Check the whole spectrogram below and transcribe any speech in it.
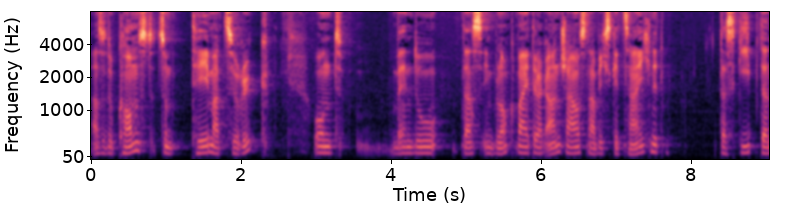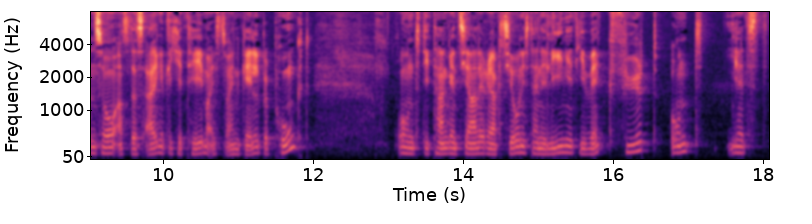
Also du kommst zum Thema zurück und wenn du das im Blogbeitrag anschaust, habe ich es gezeichnet, das gibt dann so, also das eigentliche Thema ist so ein gelber Punkt und die tangentiale Reaktion ist eine Linie, die wegführt und jetzt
